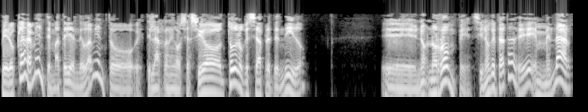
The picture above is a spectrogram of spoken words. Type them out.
pero claramente en materia de endeudamiento, este, la renegociación, todo lo que se ha pretendido, eh, no, no rompe, sino que trata de enmendar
